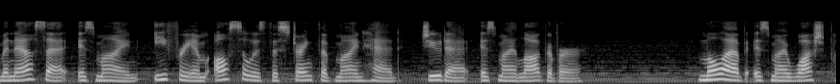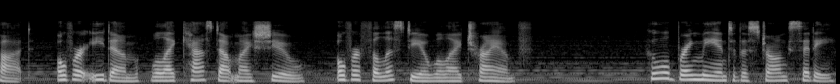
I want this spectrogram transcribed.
Manasseh is mine, Ephraim also is the strength of mine head, Judah is my lawgiver. Moab is my washpot, over Edom will I cast out my shoe, over Philistia will I triumph. Who will bring me into the strong city?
